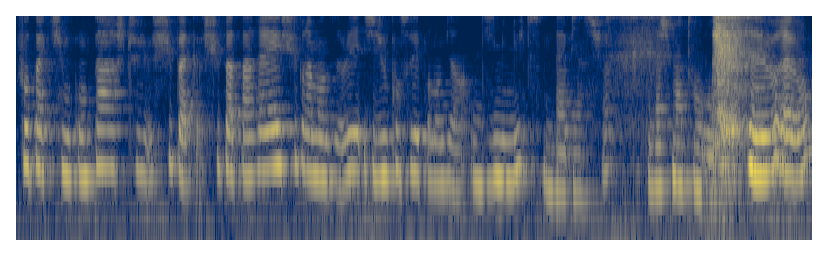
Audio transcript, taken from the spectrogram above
faut pas que tu me compares, je, te- je suis, pas, je suis pas pareil, je suis vraiment désolée. J'ai dû le consoler pendant bien 10 minutes. Bah bien sûr, c'est vachement ton rôle. Vraiment.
